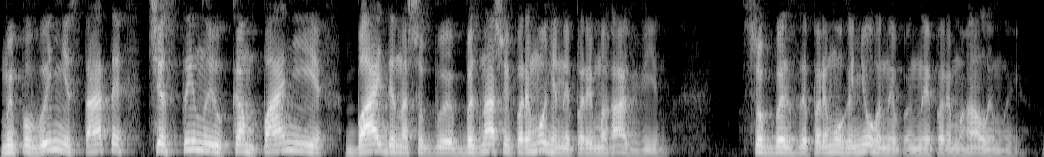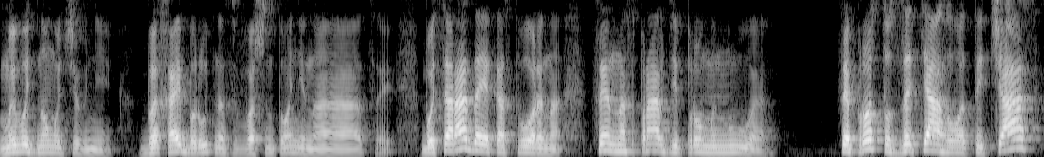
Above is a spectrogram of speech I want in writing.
Ми повинні стати частиною кампанії Байдена, щоб без нашої перемоги не перемагав він. Щоб без перемоги нього не, не перемагали ми. Ми в одному човні. Хай беруть нас в Вашингтоні на цей. Бо ця рада, яка створена, це насправді про минуле. Це просто затягувати час,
